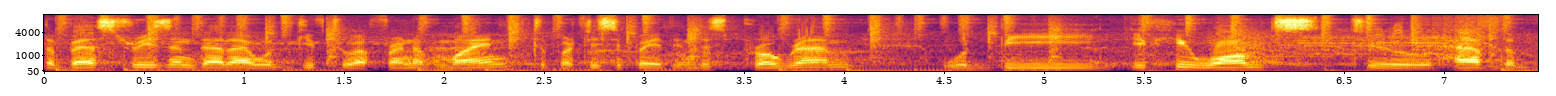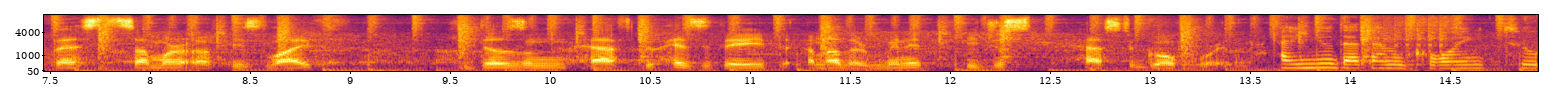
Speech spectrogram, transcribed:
The best reason that I would give to a friend of mine to participate in this program would be if he wants to have the best summer of his life, he doesn't have to hesitate another minute, he just has to go for it. I knew that I'm going to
